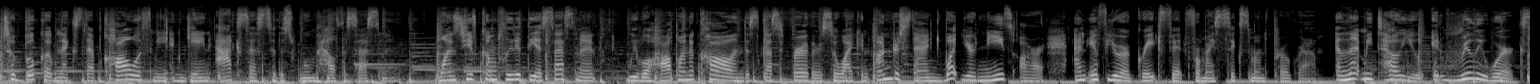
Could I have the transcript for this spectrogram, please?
to book a next step call with me and gain access to this womb health assessment. Once you've completed the assessment, we will hop on a call and discuss further so I can understand what your needs are and if you're a great fit for my six month program. And let me tell you, it really works.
